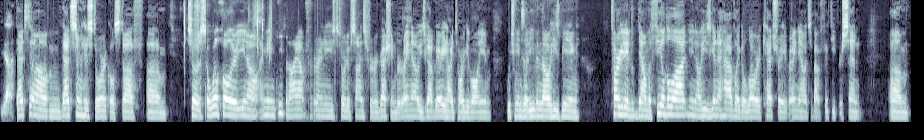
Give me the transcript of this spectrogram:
Yeah, that's um that's some historical stuff. Um, so so Will Fuller, you know, I mean, keep an eye out for any sort of signs for regression. But right now he's got very high target volume, which means that even though he's being targeted down the field a lot, you know, he's going to have like a lower catch rate. Right now it's about fifty percent. Um,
